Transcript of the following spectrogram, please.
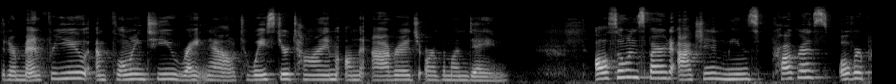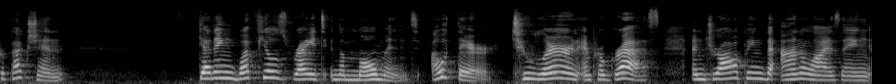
that are meant for you and flowing to you right now to waste your time on the average or the mundane. Also, inspired action means progress over perfection. Getting what feels right in the moment out there to learn and progress, and dropping the analyzing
